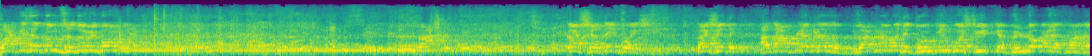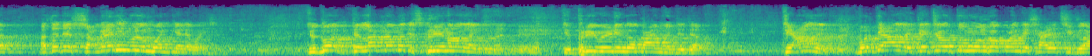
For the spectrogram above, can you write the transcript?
बाकीचं तुमचं तुम्ही पाहून कशात कशातही पैसे कशात आता आपल्याकडे लग्नामध्ये दोन तीन गोष्टी इतक्या भिंडो काय आहेत महाराज. आता ते सगळ्यांनी मिळून बंद केल्या पाहिजे. ते दोन ते लग्नामध्ये स्क्रीन आणलाय तुम्ही ते प्री वेडिंग काय म्हणते त्याला? ते आणलंय. बरं ते आणलंय. त्याच्यावर तो मुलगा कोणत्या शाळेत शिकला?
